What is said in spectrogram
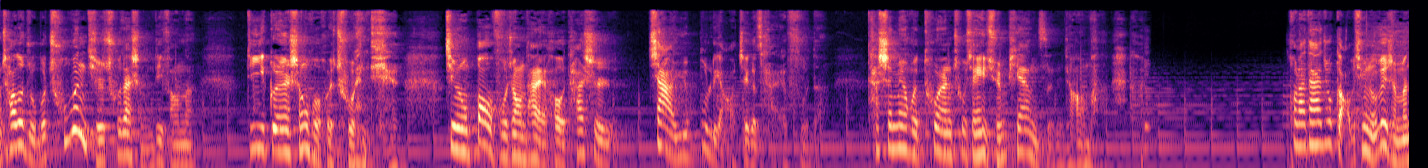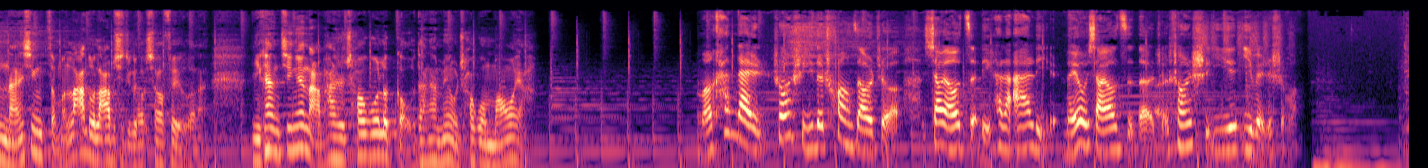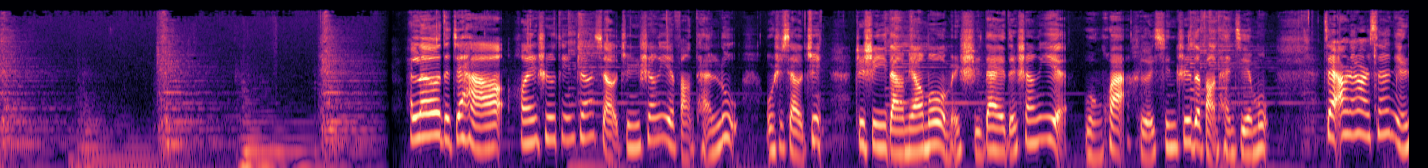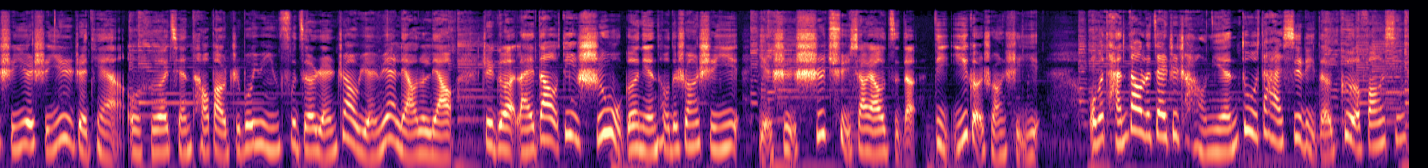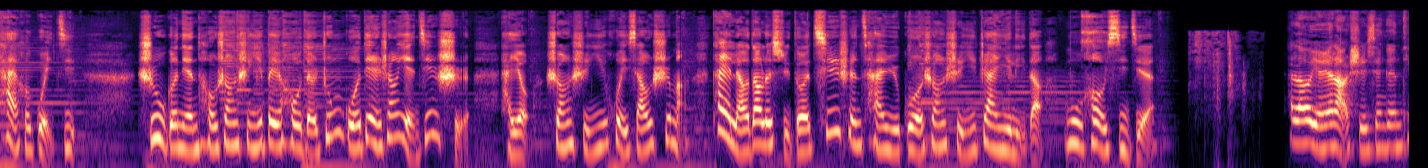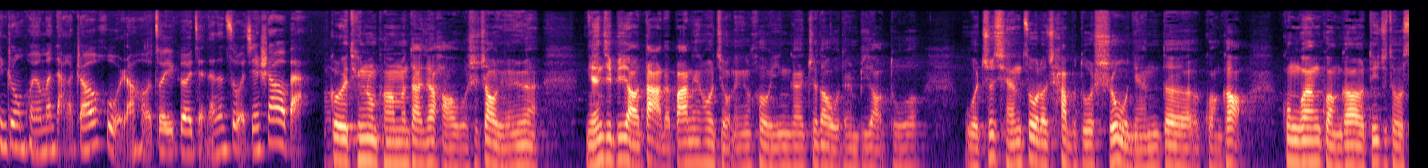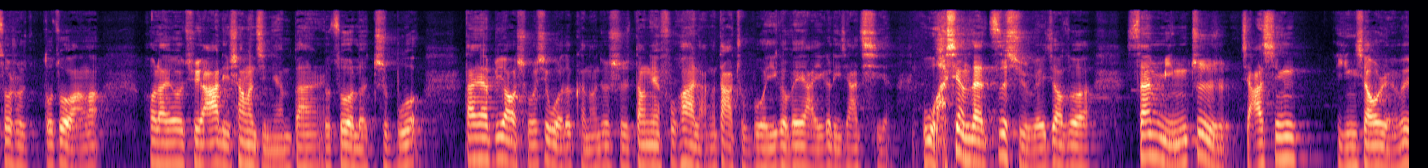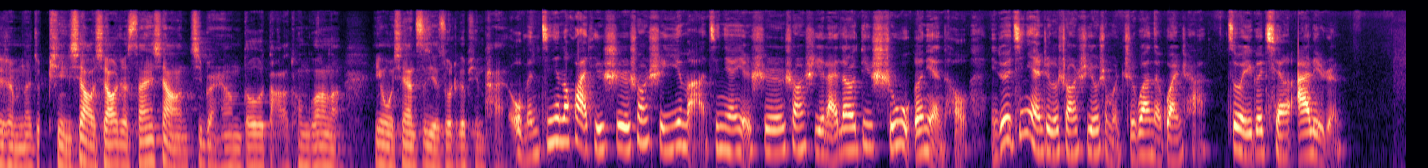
超的主播出问题是出在什么地方呢？第一，个人生活会出问题，进入暴富状态以后，他是驾驭不了这个财富的，他身边会突然出现一群骗子，你知道吗？后来大家就搞不清楚为什么男性怎么拉都拉不起这个消费额来。你看今天哪怕是超过了狗，但他没有超过猫呀。怎么看待双十一的创造者逍遥子离开了阿里？没有逍遥子的这双十一意味着什么？Hello，大家好，欢迎收听张小俊商业访谈录，我是小俊，这是一档描摹我们时代的商业文化和新知的访谈节目。在二零二三年十一月十一日这天啊，我和前淘宝直播运营负责人赵媛媛聊了聊这个来到第十五个年头的双十一，也是失去逍遥子的第一个双十一。我们谈到了在这场年度大戏里的各方心态和轨迹，十五个年头双十一背后的中国电商演进史，还有双十一会消失吗？他也聊到了许多亲身参与过双十一战役里的幕后细节。Hello，圆圆老师，先跟听众朋友们打个招呼，然后做一个简单的自我介绍吧。各位听众朋友们，大家好，我是赵圆圆，年纪比较大的八零后、九零后应该知道我的人比较多。我之前做了差不多十五年的广告、公关、广告、digital、social 都做完了，后来又去阿里上了几年班，又做了直播。大家比较熟悉我的，可能就是当年孵化两个大主播，一个薇娅，一个李佳琦。我现在自诩为叫做三明治夹心。营销人为什么呢？就品效销这三项基本上都打了通关了。因为我现在自己也做这个品牌。我们今天的话题是双十一嘛，今年也是双十一来到了第十五个年头。你对今年这个双十一有什么直观的观察？作为一个前阿里人，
